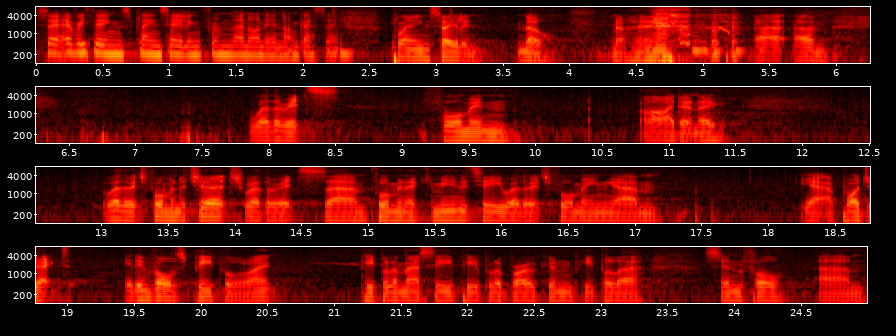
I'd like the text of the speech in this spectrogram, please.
So everything's plain sailing from then on in. I'm guessing. Plain sailing? No, no. uh, um, whether it's forming, oh, I don't know. Whether it's forming a church, whether it's um, forming a community, whether it's forming, um, yeah, a project, it involves people, right? People are messy, people are broken, people are sinful, um,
